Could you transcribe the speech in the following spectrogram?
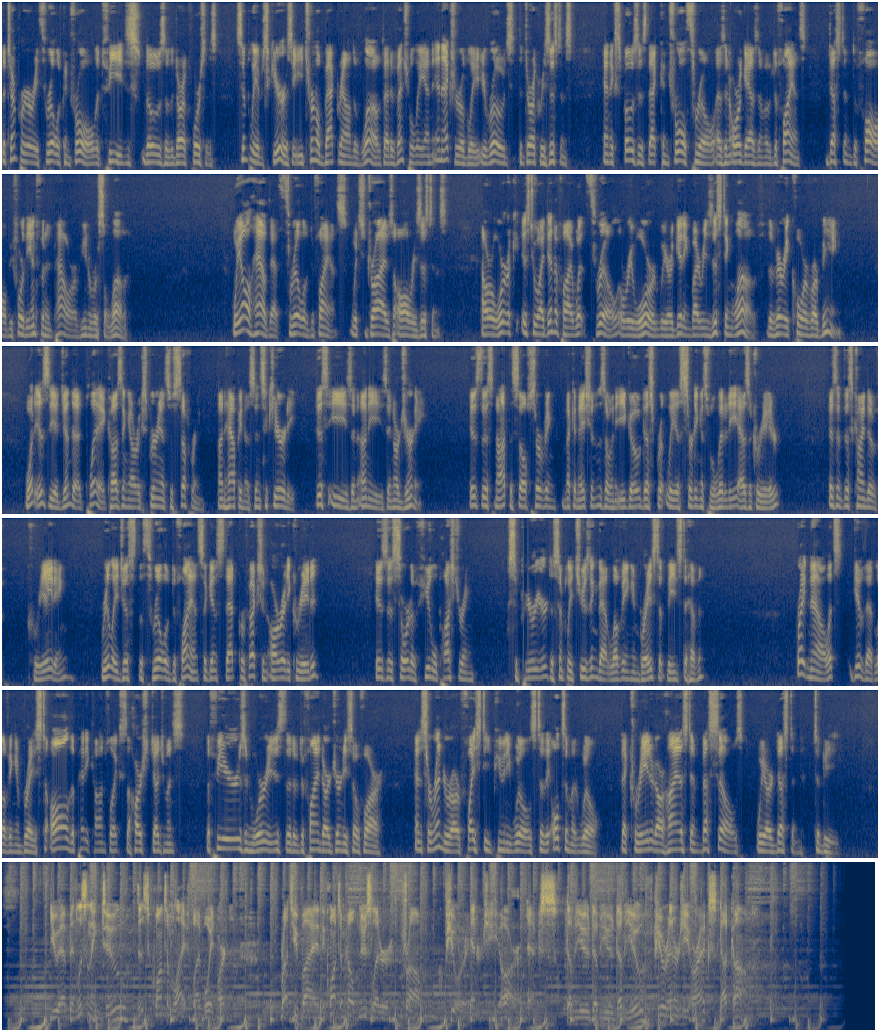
The temporary thrill of control that feeds those of the dark forces simply obscures the eternal background of love that eventually and inexorably erodes the dark resistance and exposes that control thrill as an orgasm of defiance destined to fall before the infinite power of universal love. We all have that thrill of defiance which drives all resistance. Our work is to identify what thrill or reward we are getting by resisting love, the very core of our being. What is the agenda at play causing our experience of suffering, unhappiness, insecurity, dis-ease, and unease in our journey? Is this not the self serving machinations of an ego desperately asserting its validity as a creator? Isn't this kind of creating really just the thrill of defiance against that perfection already created? Is this sort of futile posturing superior to simply choosing that loving embrace that leads to heaven? Right now, let's give that loving embrace to all the petty conflicts, the harsh judgments, the fears and worries that have defined our journey so far, and surrender our feisty, puny wills to the ultimate will that created our highest and best selves we are destined to be. You have been listening to This Quantum Life by Boyd Martin, brought to you by the Quantum Health Newsletter from Pure Energy RX. www.pureenergyrx.com.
